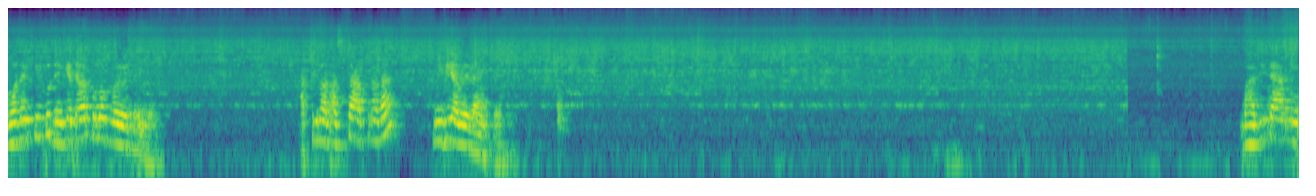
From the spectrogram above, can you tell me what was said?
আমাদের কিন্তু ঢেকে দেওয়ার কোনো প্রয়োজন নেই। আর চুলার আপনারা মিডিয়ামে রাখবেন। ভাজিটা আমি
